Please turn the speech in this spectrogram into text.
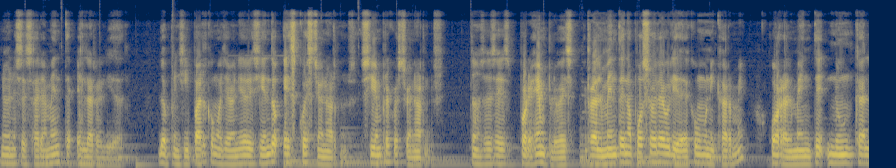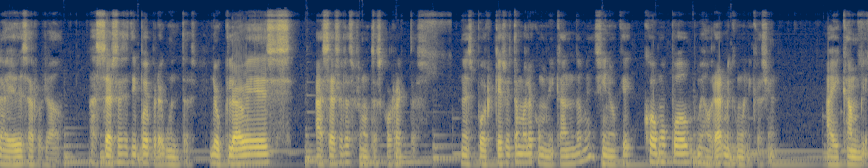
no necesariamente es la realidad. Lo principal, como ya he venido diciendo, es cuestionarnos, siempre cuestionarnos. Entonces es, por ejemplo, es, ¿realmente no poseo la habilidad de comunicarme o realmente nunca la he desarrollado? Hacerse ese tipo de preguntas. Lo clave es hacerse las preguntas correctas. No es por qué soy tan malo comunicándome, sino que cómo puedo mejorar mi comunicación. Ahí cambia.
